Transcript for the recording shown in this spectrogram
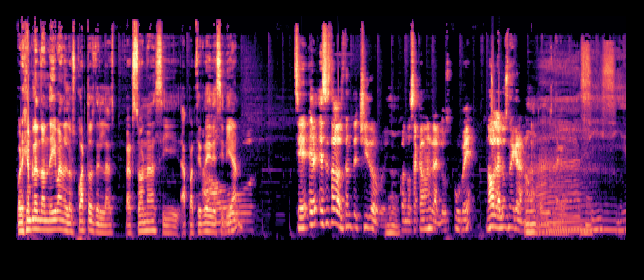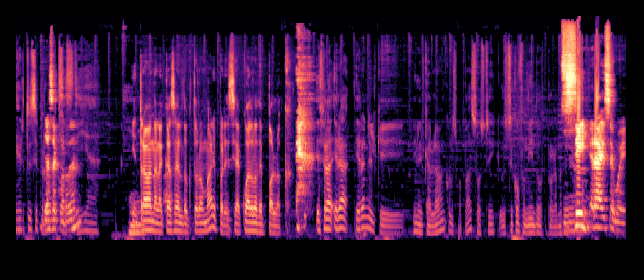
Por ejemplo, en donde iban a los cuartos de las personas y a partir de ahí decidían. Oh. Sí, e- ese estaba bastante chido, güey. Cuando sacaban la luz UV. No, la luz negra, ¿no? Ah. Ah, sí, cierto. Ese ¿Ya se acuerdan? existía. Y entraban a la casa del doctor Omar y parecía cuadro de Pollock. Espera, ¿era, ¿era en el que en el que hablaban con los papás o estoy, estoy confundiendo programas? Sí, era ese, güey.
